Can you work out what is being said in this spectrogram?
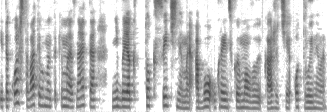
і також ставатимемо такими, знаєте, ніби як токсичними або українською мовою кажучи, отруйними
